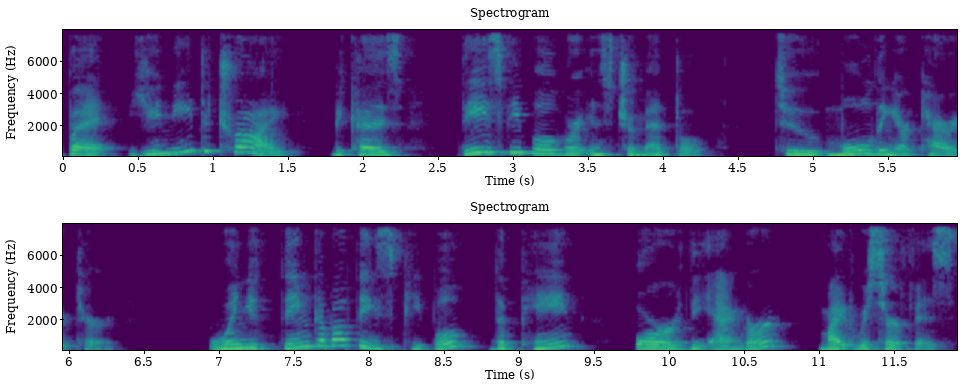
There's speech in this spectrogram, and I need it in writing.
But you need to try because these people were instrumental to molding your character. When you think about these people, the pain or the anger might resurface,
